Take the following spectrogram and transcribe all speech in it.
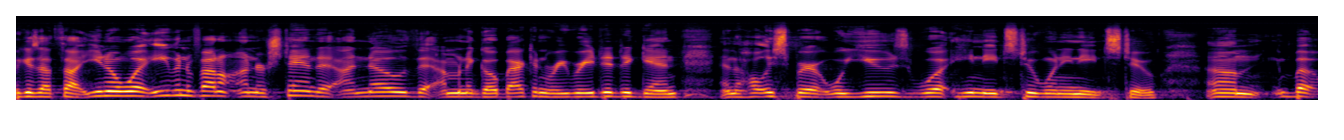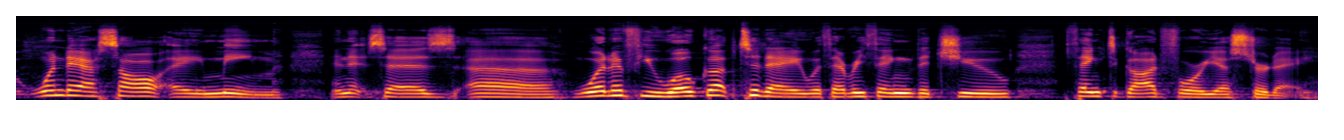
because I thought, you know what, even if I don't understand it, I know that I'm going to go back and reread it again, and the Holy Spirit will use what He needs to when He needs to. Um, but one day I saw a meme, and it says, uh, What if you woke up today with everything that you thanked God for yesterday?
